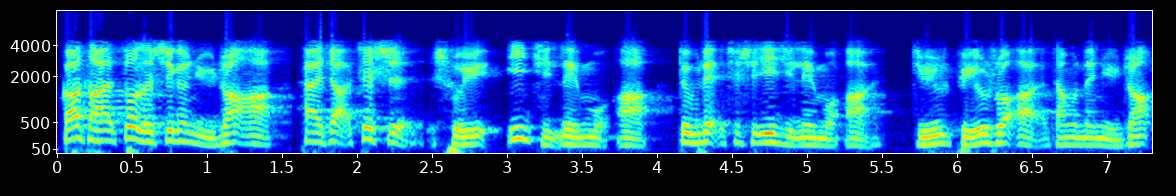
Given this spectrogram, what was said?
刚才做的是一个女装啊，看一下，这是属于一级类目啊，对不对？这是一级类目啊。比如，比如说啊，咱们的女装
